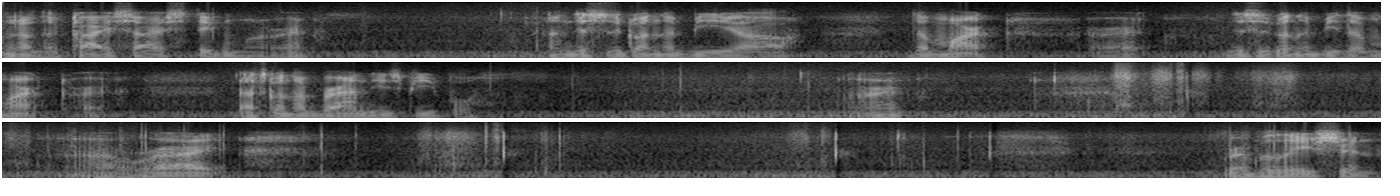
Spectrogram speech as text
you know, the Kaiser stigma, right? And this is gonna be uh, the mark, all right This is gonna be the mark, all right That's gonna brand these people. Alright. Alright. Revelation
